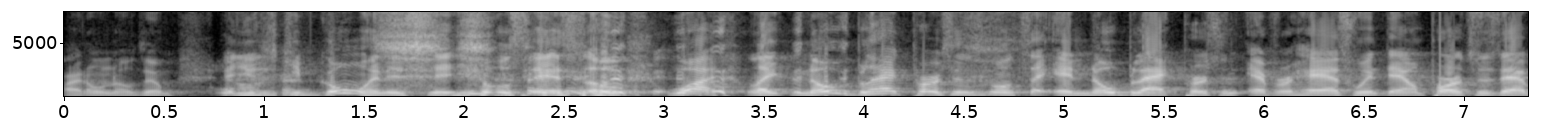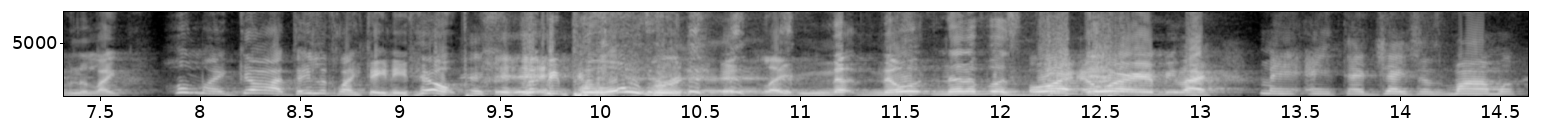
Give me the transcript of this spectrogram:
I don't know them, and you just keep going and shit. You know what I'm saying? So why, like, no black person is gonna say, and no black person ever has went down Parsons Avenue like, oh my god, they look like they need help. Let me pull over. like, no, no, none of us. Or, or it'd be like, man, ain't that Jason's mama?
